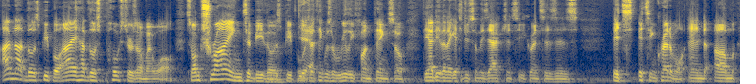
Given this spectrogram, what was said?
I'm not those people. I have those posters on my wall, so I'm trying to be those mm. people, which I think was a really fun thing. So the idea that I get to do some of these action sequences is. It's it's incredible, and um,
